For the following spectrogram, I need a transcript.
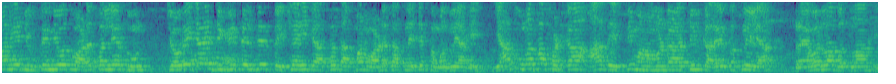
तापमान हे दिवसेंदिवस वाढत चालले असून चौवेचाळीस डिग्री सेल्सिअस पेक्षाही जास्त तापमान वाढत असल्याचे समजले आहे. याच उन्हाचा फटका आज एसटी महामंडळातील कार्यरत असलेल्या ड्रायव्हरला बसला आहे.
